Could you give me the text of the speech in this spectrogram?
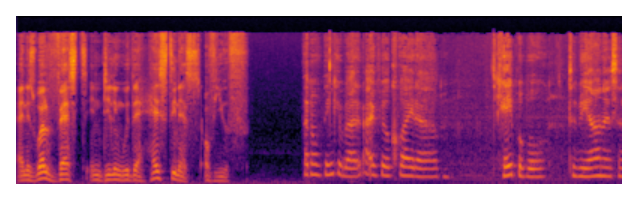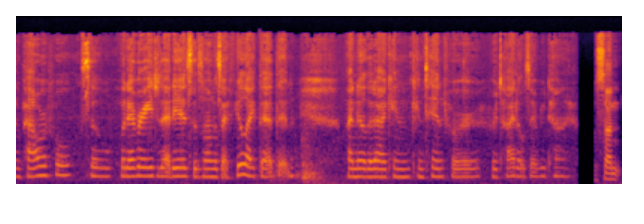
and is well versed in dealing with the hastiness of youth. I don't think about it. I feel quite um, capable, to be honest, and powerful. So whatever age that is, as long as I feel like that, then I know that I can contend for, for titles every time. Son,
